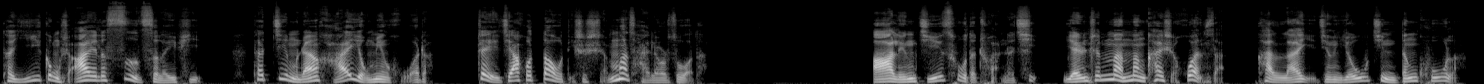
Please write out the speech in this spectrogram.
他一共是挨了四次雷劈。他竟然还有命活着，这家伙到底是什么材料做的？阿玲急促的喘着气，眼神慢慢开始涣散，看来已经油尽灯枯了。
